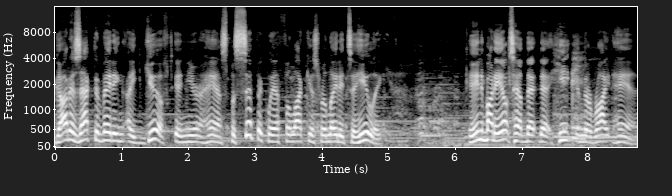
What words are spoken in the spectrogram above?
God is activating a gift in your hand. Specifically, I feel like it's related to healing. Anybody else have that, that heat in their right hand?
